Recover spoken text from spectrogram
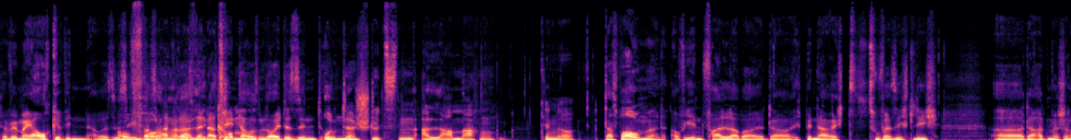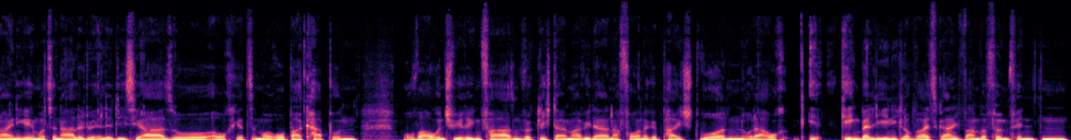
da will man ja auch gewinnen. Aber es ist eben was anderes, wenn da 10.000 Leute sind. Und unterstützen, Alarm machen. Genau. Das brauchen wir auf jeden Fall, aber da, ich bin da recht zuversichtlich, Äh, da hatten wir schon einige emotionale Duelle dieses Jahr, so auch jetzt im Europacup und wo wir auch in schwierigen Phasen wirklich da immer wieder nach vorne gepeitscht wurden oder auch gegen Berlin. Ich glaube, weiß gar nicht, waren wir fünf hinten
